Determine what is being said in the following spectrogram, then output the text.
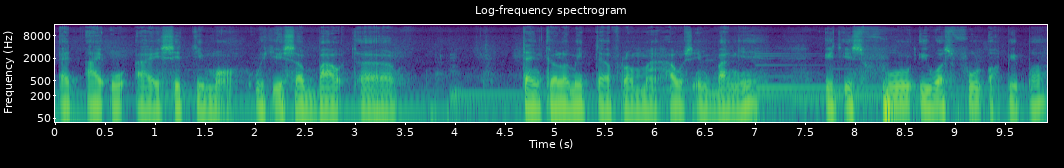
at IOI City Mall which is about uh, 10 kilometer from my house in Bangi. It is full it was full of people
